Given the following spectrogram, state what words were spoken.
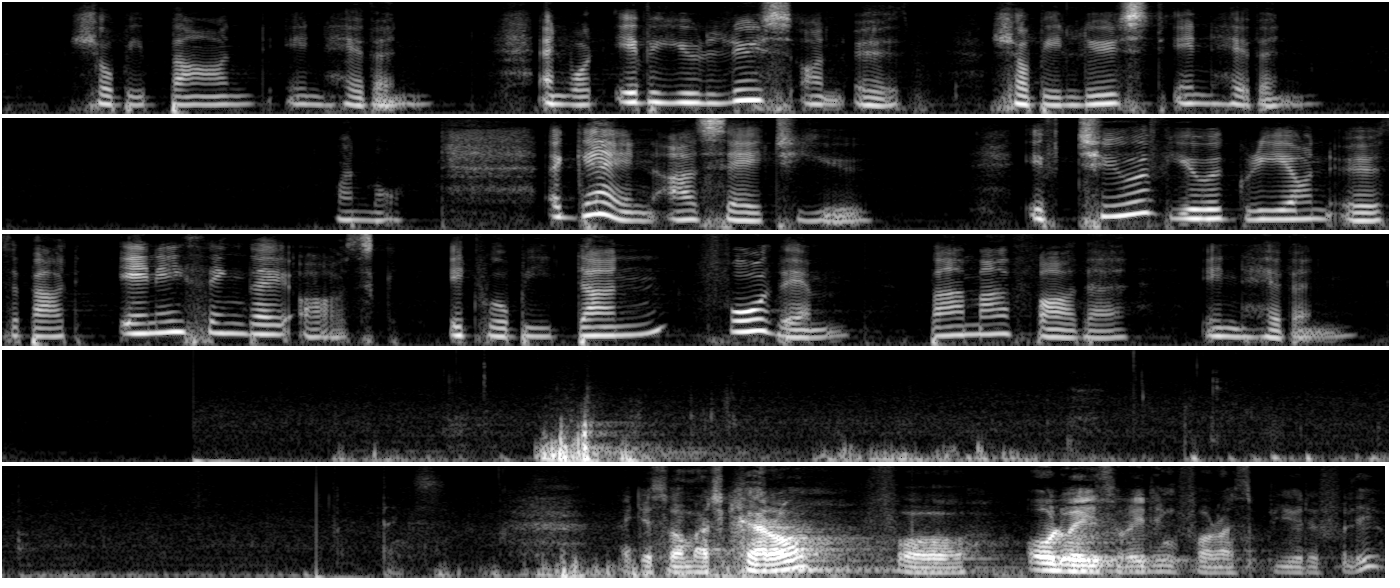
shall be bound in heaven, and whatever you loose on earth shall be loosed in heaven. One more. Again I say to you, if two of you agree on earth about anything they ask, it will be done for them by my Father in heaven. Thank you so much, Carol, for always reading for us beautifully.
